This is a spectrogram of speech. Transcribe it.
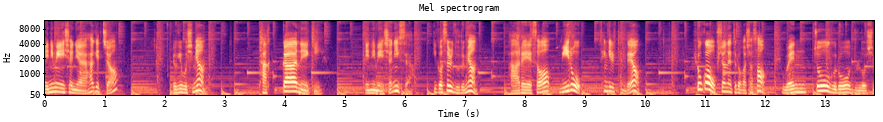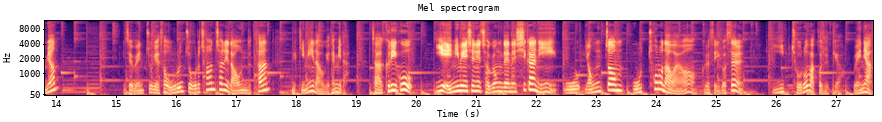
애니메이션이어야 하겠죠? 여기 보시면 닦아내기 애니메이션이 있어요. 이것을 누르면 아래에서 위로 생길 텐데요. 효과 옵션에 들어가셔서 왼쪽으로 눌러주시면 이제 왼쪽에서 오른쪽으로 천천히 나온 듯한 느낌이 나오게 됩니다. 자, 그리고 이 애니메이션이 적용되는 시간이 0.5초로 나와요. 그래서 이것을 2초로 바꿔줄게요. 왜냐?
